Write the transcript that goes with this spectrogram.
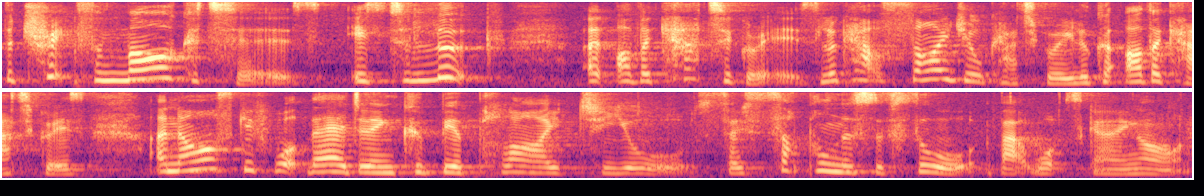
the trick for marketers is to look at other categories, look outside your category, look at other categories, and ask if what they're doing could be applied to yours. So suppleness of thought about what's going on.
